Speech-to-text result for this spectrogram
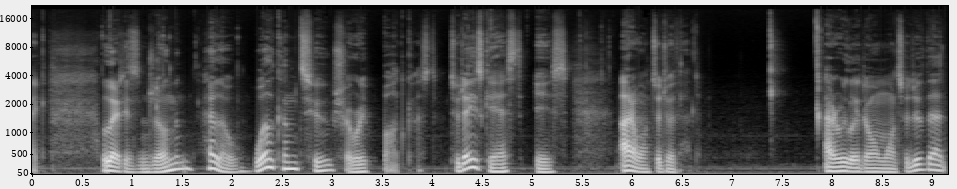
like ladies and gentlemen hello welcome to Sharip podcast. Today's guest is i don't want to do that. I really don't want to do that.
